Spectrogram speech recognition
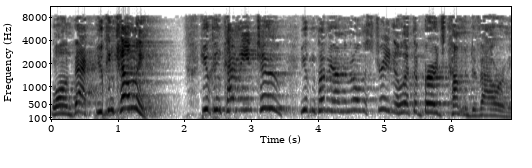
loan back, you can kill me. You can cut me in two. You can put me on the middle of the street and let the birds come and devour me.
